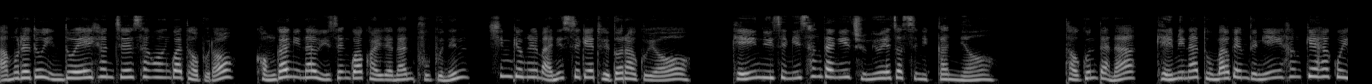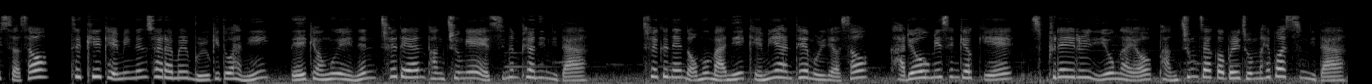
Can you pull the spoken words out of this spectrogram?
아무래도 인도의 현재 상황과 더불어 건강이나 위생과 관련한 부분은 신경을 많이 쓰게 되더라고요. 개인 위생이 상당히 중요해졌으니깐요. 더군다나 개미나 도마뱀 등이 함께하고 있어서 특히 개미는 사람을 물기도 하니 내 경우에는 최대한 방충에 애쓰는 편입니다. 최근에 너무 많이 개미한테 물려서 가려움이 생겼기에 스프레이를 이용하여 방충 작업을 좀 해보았습니다.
